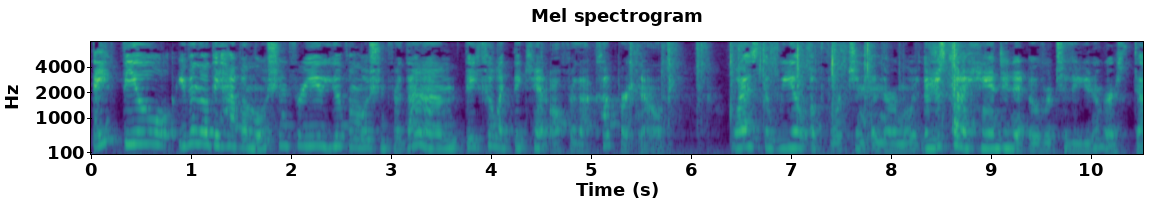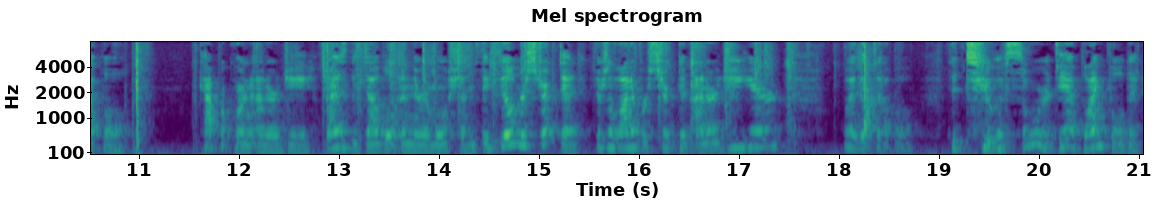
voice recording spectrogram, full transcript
they feel, even though they have emotion for you, you have emotion for them, they feel like they can't offer that cup right now. Why is the Wheel of Fortune in their emotion? They're just kind of handing it over to the universe. Devil. Capricorn energy. Why is the devil in their emotions? They feel restricted. There's a lot of restrictive energy here. Why the devil? The Two of Swords. Yeah, blindfolded.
